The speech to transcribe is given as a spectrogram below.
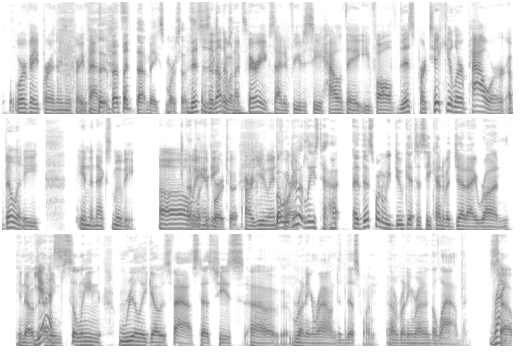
or vapor, and they move very fast. That's But that makes more sense. This That is another one. I'm very excited for you to see how they evolve this particular power ability in the next movie. Oh, I'm looking Andy, forward to it. are you in but we do it? at least ha- at this one we do get to see kind of a Jedi run. You know, I mean, Yes. Selene really goes fast as she's uh, running around in this one, uh, running around in the lab. Right. So,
